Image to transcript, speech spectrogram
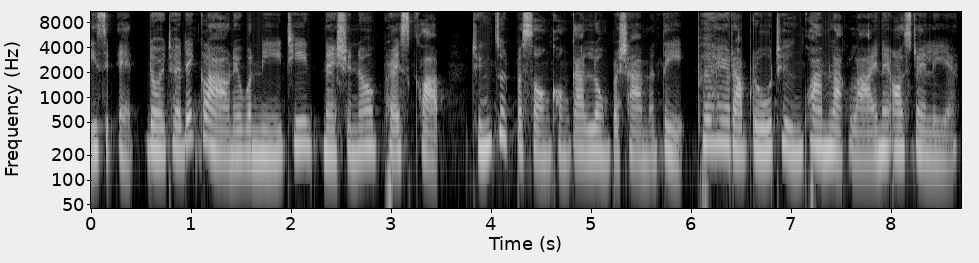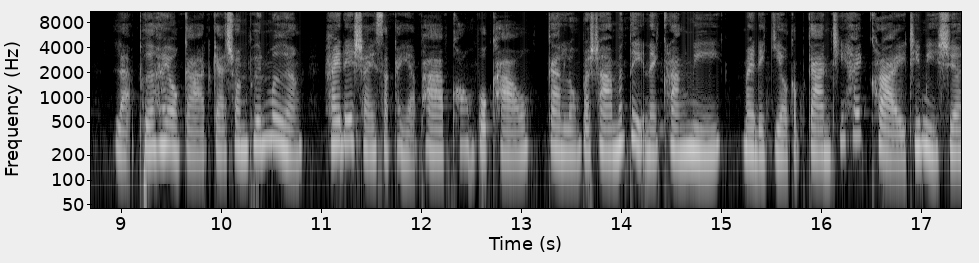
2021 โดยเธอได้กล่าวในวันนี้ที่ National Press Club ถึงจุดประสงค์ของการลงประชามติ เพื่อให้รับรู้ถึงความหลากหลายในออสเตรเลีย และเพื่อให้โอกาสแก่ชนพื้นเมือง ให้ได้ใช้ศักยภาพของพวกเขา การลงประชามติในครั้งนี้ ไม่ได้เกี่ยวกับการที่ให้ใครที่มีเชื้อ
